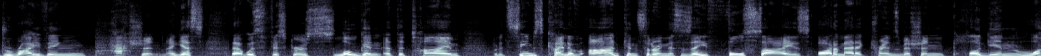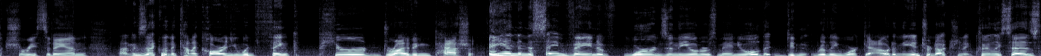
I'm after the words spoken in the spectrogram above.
driving passion. I guess that was Fisker's slogan at the time, but it seems kind of odd considering this is a full-size automatic transmission plug-in luxury sedan, not exactly the kind of car you would think pure driving passion. And in the same vein of words in the owner's manual that didn't really work out, in the introduction it clearly says,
